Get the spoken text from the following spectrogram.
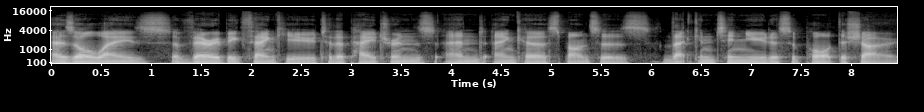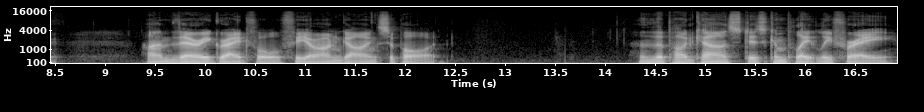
As always, a very big thank you to the patrons and anchor sponsors that continue to support the show. I'm very grateful for your ongoing support. The podcast is completely free,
